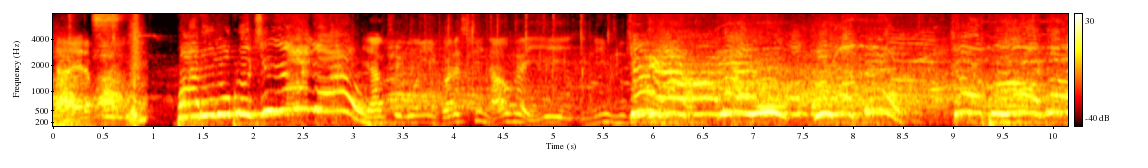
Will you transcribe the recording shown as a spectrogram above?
Já era pro. Barulho pro Thiago! Thiago chegou em várias final, velho. E, e nem! E aí, o Rafinha, campeão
